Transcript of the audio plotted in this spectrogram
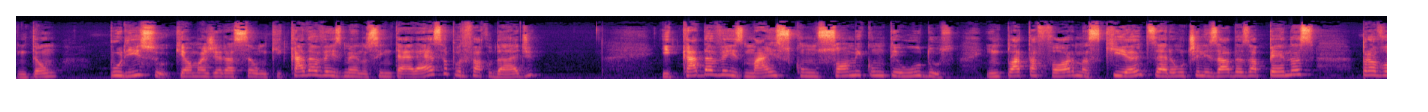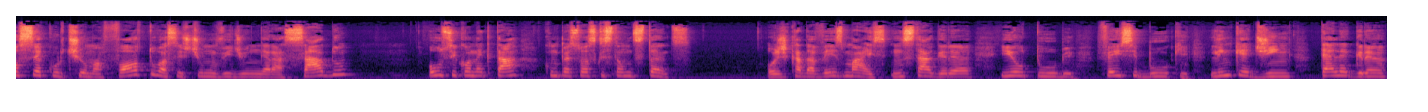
Então, por isso que é uma geração que cada vez menos se interessa por faculdade e cada vez mais consome conteúdos em plataformas que antes eram utilizadas apenas para você curtir uma foto, assistir um vídeo engraçado ou se conectar com pessoas que estão distantes. Hoje, cada vez mais, Instagram, YouTube, Facebook, LinkedIn, Telegram,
